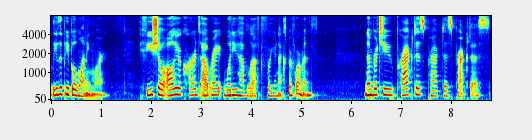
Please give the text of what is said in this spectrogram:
Leave the people wanting more. If you show all your cards outright, what do you have left for your next performance? Number two, practice, practice, practice.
